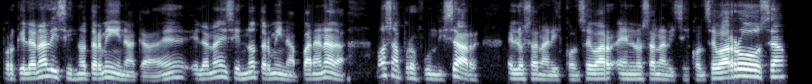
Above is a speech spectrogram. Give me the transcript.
porque el análisis no termina acá, el análisis no termina para nada. Vamos a profundizar en los análisis con Seba, en los análisis con Seba Rosa,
